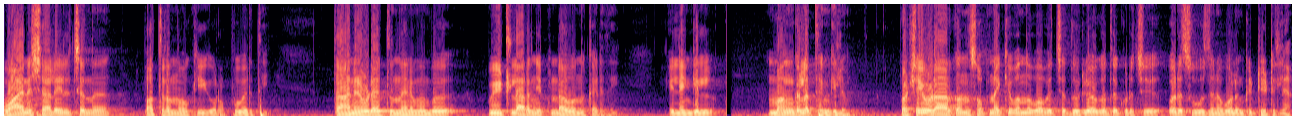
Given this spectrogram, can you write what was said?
വായനശാലയിൽ ചെന്ന് പത്രം നോക്കി ഉറപ്പുവരുത്തി. താൻ ഇവിടെ എത്തുന്നതിന് മുമ്പ് വീട്ടിൽ അറിഞ്ഞിട്ടുണ്ടാവുമെന്ന് കരുതി. ഇല്ലെങ്കിൽ മംഗളത്തെങ്കിലും. പക്ഷേ ഇവിടെ ആർക്കും സ്വപ്നയ്ക്ക് വന്നു ഭവിച്ച ദുര്യോഗത്തെക്കുറിച്ച് ഒരു സൂചന പോലും കിട്ടിയിട്ടില്ല.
